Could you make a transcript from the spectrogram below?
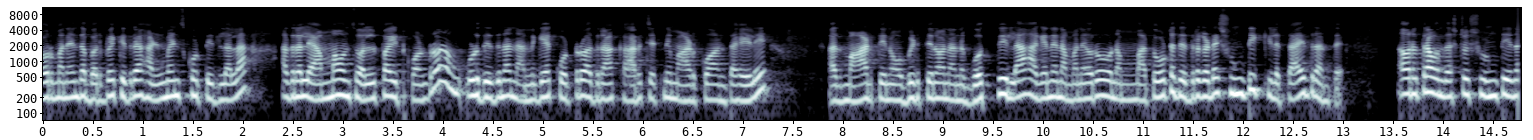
ಅವ್ರ ಮನೆಯಿಂದ ಬರಬೇಕಿದ್ರೆ ಹಣ್ಮೆಣ್ಸು ಕೊಟ್ಟಿದ್ಲಲ್ಲ, ಅದರಲ್ಲಿ ಅಮ್ಮ ಒಂದು ಸ್ವಲ್ಪ ಇಟ್ಕೊಂಡ್ರು ಉಳಿದಿದ್ದನ್ನ ನನಗೆ ಕೊಟ್ಟರು ಅದನ್ನ ಖಾರ ಚಟ್ನಿ ಮಾಡ್ಕೊ ಅಂತ ಹೇಳಿ ಅದು ಮಾಡ್ತೀನೋ, ಬಿಡ್ತೀನೋ ನನಗೆ ಗೊತ್ತಿಲ್ಲ. ಹಾಗೆಯೇ ನಮ್ಮ ಮನೆಯವರು ನಮ್ಮ ತೋಟದ ಎದುರುಗಡೆ ಶುಂಠಿ ಕೀಳ್ತಾ ಇದ್ರಂತೆ. ಅವ್ರ ಹತ್ರ ಒಂದಷ್ಟು ಶುಂಠಿನ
